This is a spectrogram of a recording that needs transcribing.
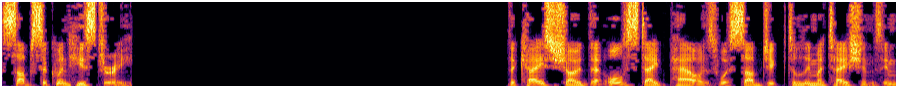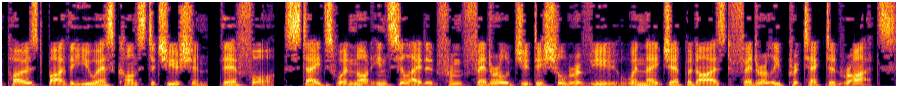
Subsequent history The case showed that all state powers were subject to limitations imposed by the U.S. Constitution, therefore, states were not insulated from federal judicial review when they jeopardized federally protected rights.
